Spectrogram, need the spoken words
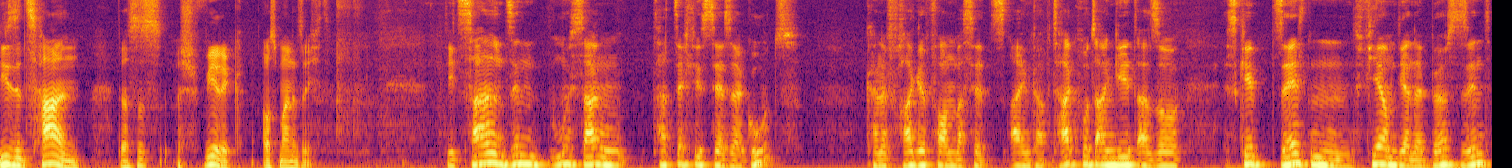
diese Zahlen, das ist schwierig aus meiner Sicht. Die Zahlen sind, muss ich sagen, tatsächlich sehr, sehr gut. Keine Frage von, was jetzt Eigenkapitalquote angeht. Also es gibt selten Firmen, die an der Börse sind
